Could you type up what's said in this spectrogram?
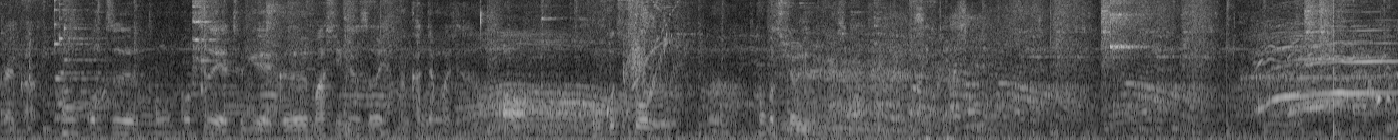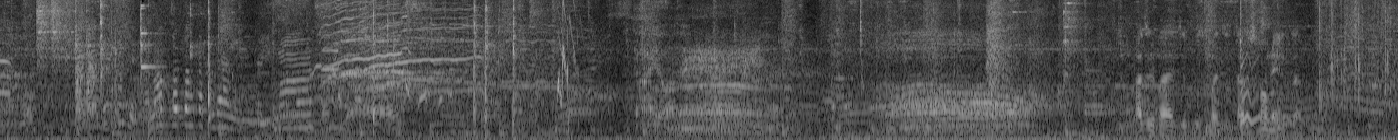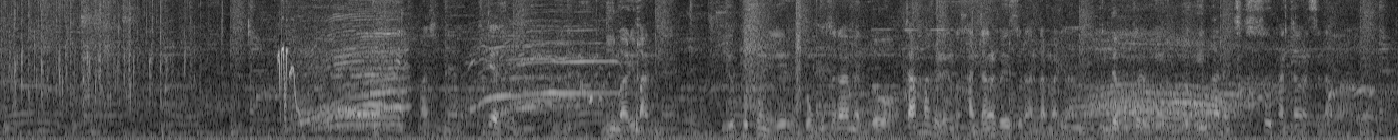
뭐랄까 통꼬츠 통꼬츠의 특유의 그 맛이면서 약간 간장 맛이 나요. 어. 아, 돈코츠 소울. 응, 통꼬츠 조리. 맛을 봐야지 무슨 맛인지 딱 처음이니까. 맛있네 특이하지? 네 말이 맞네 이게 보통 이게 돈코츠 라면도 짠맛을 내는 거 간장을 베이스로 한단 말이야 근데 뭔가 여기 여기만의 특수 간장을 쓰나 봐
